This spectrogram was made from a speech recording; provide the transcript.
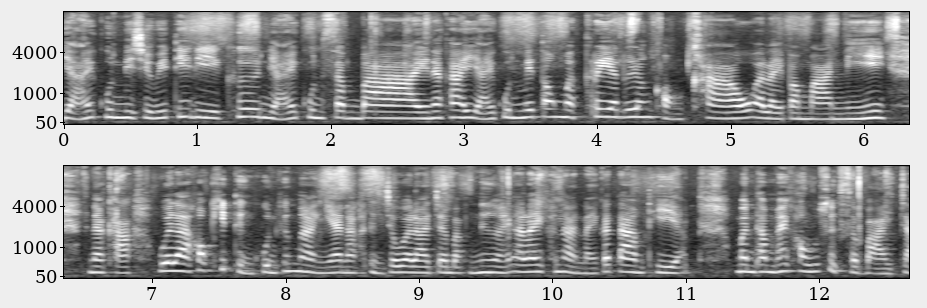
อยากให้คุณมีชีวิตที่ดีขึ้น อยากให้คุณสบายนะคะ อยากให้คุณไม่ต้องมาเครียดเรื่องของเขาอะไรประมาณนี้นะคะ เวลาเขาคิดถึงคุณขึ้นมาอย่างเงี้ยนะคะถึงจะเวลาจะแบบเหนื่อยอะไรขนาดไหนก็ตามทีอะมันทำให้เขารู้สึกสบายใจ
